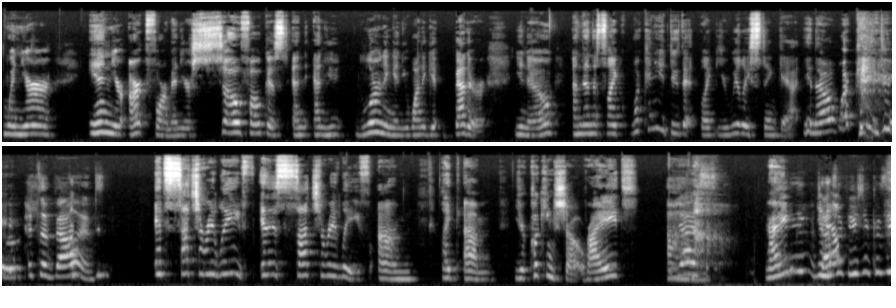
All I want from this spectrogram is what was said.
when you're in your art form and you're so focused and and you learning and you want to get better you know and then it's like what can you do that like you really stink at you know? What can you do? It's a balance. And it's such a relief. It is such a relief. Um like um your cooking show right Yes. Right? You know? fusion cuisine.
